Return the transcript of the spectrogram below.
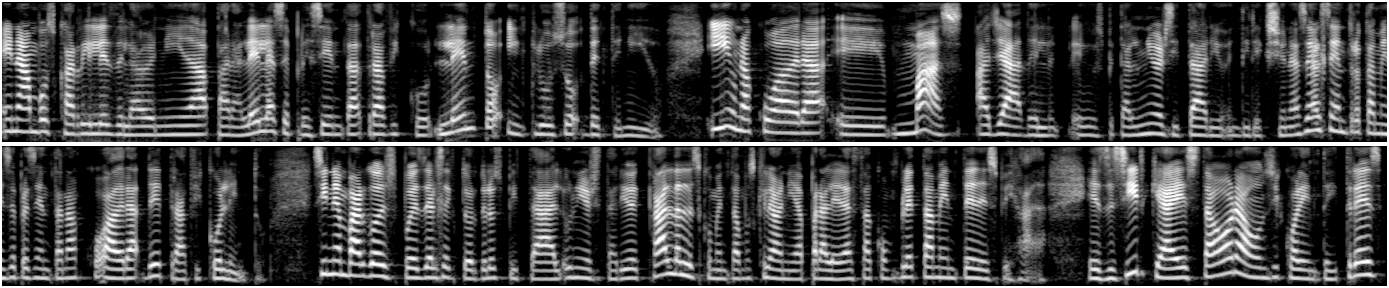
en ambos carriles de la avenida paralela se presenta tráfico lento, incluso detenido. Y una cuadra eh, más allá del eh, Hospital Universitario en dirección hacia el centro también se presenta una cuadra de tráfico lento. Sin embargo, después del sector del Hospital Universitario de Caldas, les comentamos que la avenida paralela está completamente despejada. Es decir, que a esta hora, 11 y 43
